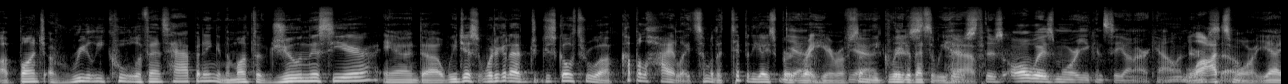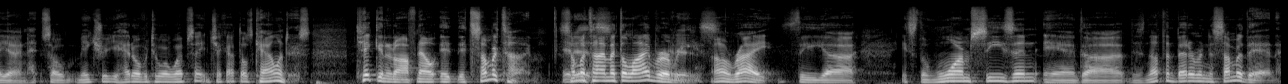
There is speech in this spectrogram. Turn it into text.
a bunch of really cool events happening in the month of June this year, and uh, we just we're gonna just go through a couple of highlights, some of the tip of the iceberg Yeah, right here of some of the great There's- events that we there's- have. There's always more you can see on our calendar. Lots so- more, yeah, yeah. And so make sure you head over to our website and check out those calendars. Kicking it off now, it, it's summertime. It summertime is. at the library. All right, the uh, it's the warm season, and uh, there's nothing better in the summer than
